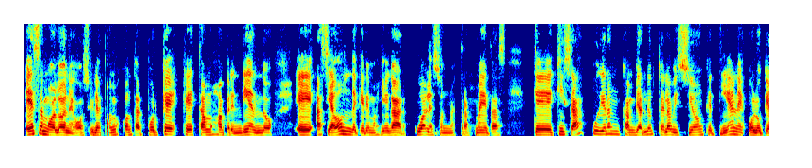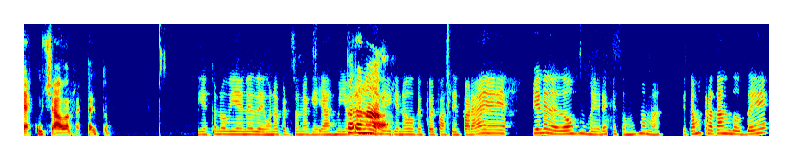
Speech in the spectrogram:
ese modelo de negocio y les podemos contar por qué, qué estamos aprendiendo, eh, hacia dónde queremos llegar, cuáles son nuestras metas, que quizás pudieran cambiarle a usted la visión que tiene o lo que ha escuchado al respecto. Y esto no viene de una persona que ya es millonaria y que no, que fue fácil para ella. Viene de dos mujeres que somos mamás. Estamos tratando de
